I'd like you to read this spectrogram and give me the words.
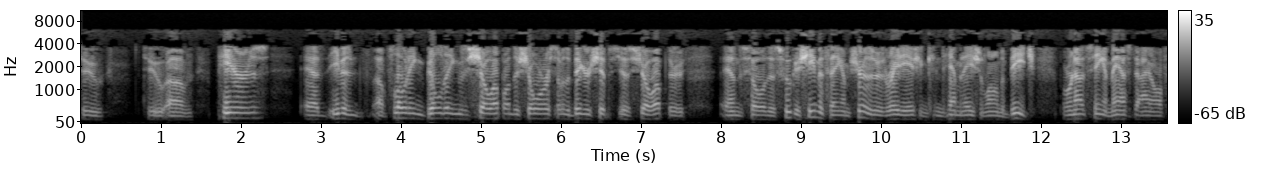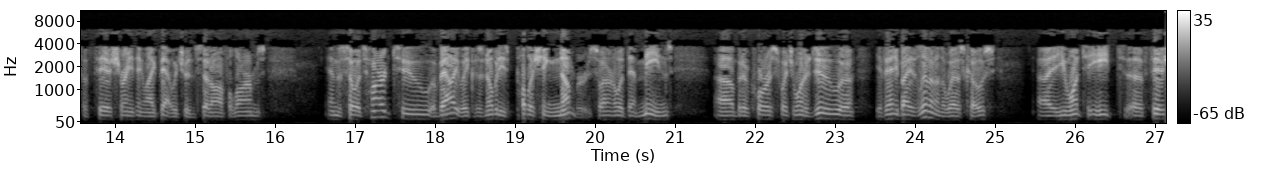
to to um, piers and even uh, floating buildings show up on the shore. Some of the bigger ships just show up there. And so this Fukushima thing, I'm sure there's radiation contamination along the beach, but we're not seeing a mass die off of fish or anything like that, which would set off alarms. And so it's hard to evaluate because nobody's publishing numbers, so I don't know what that means. Uh, but of course, what you want to do, uh, if anybody's living on the West Coast, uh, you want to eat uh, fish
